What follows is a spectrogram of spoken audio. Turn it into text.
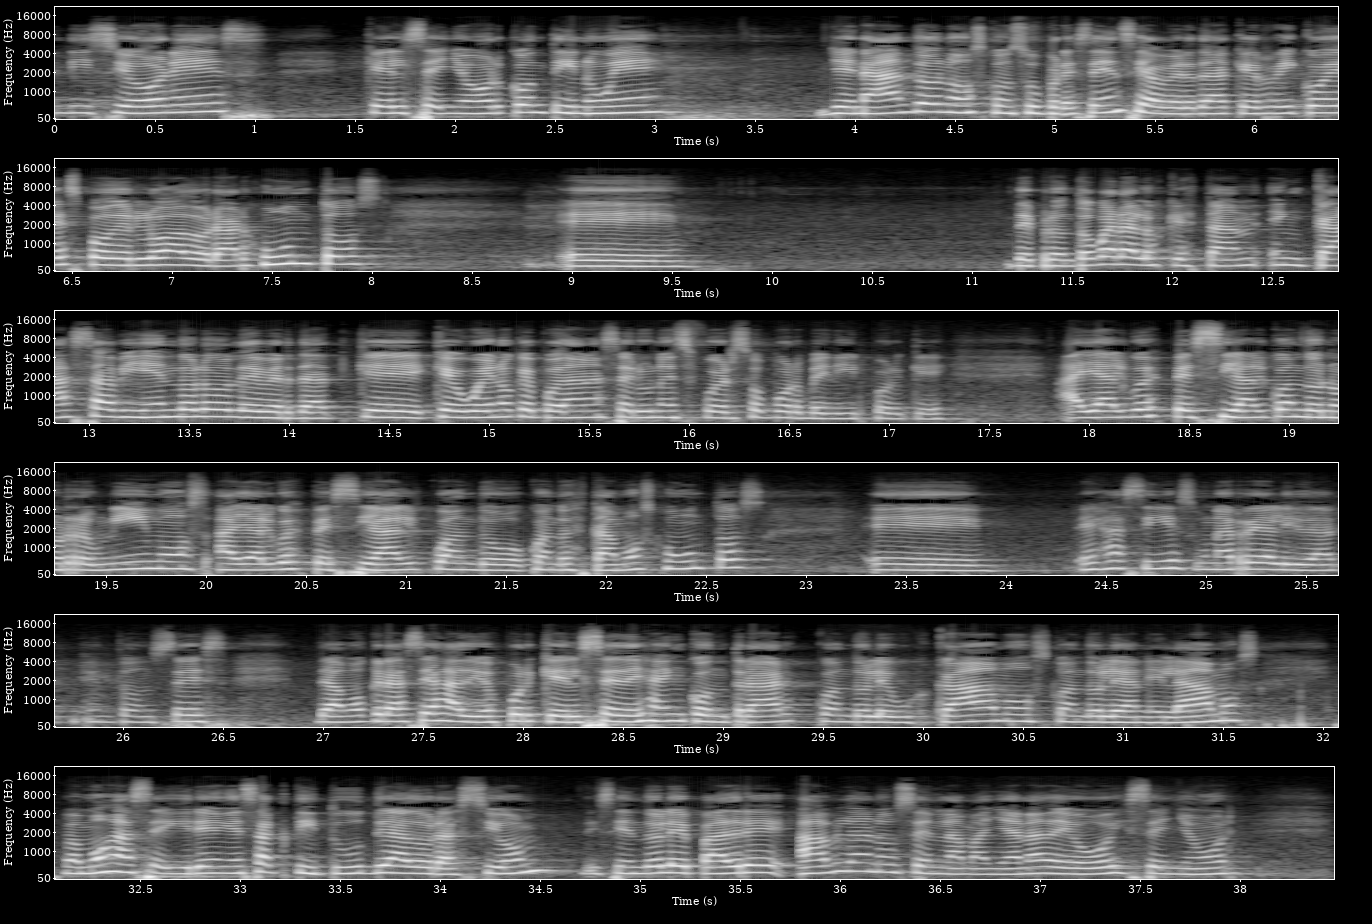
Bendiciones. Que el Señor continúe llenándonos con su presencia, ¿verdad? Qué rico es poderlo adorar juntos. Eh, de pronto para los que están en casa viéndolo, de verdad que qué bueno que puedan hacer un esfuerzo por venir, porque hay algo especial cuando nos reunimos, hay algo especial cuando, cuando estamos juntos. Eh, es así, es una realidad. Entonces, damos gracias a Dios porque Él se deja encontrar cuando le buscamos, cuando le anhelamos. Vamos a seguir en esa actitud de adoración, diciéndole, Padre, háblanos en la mañana de hoy, Señor.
